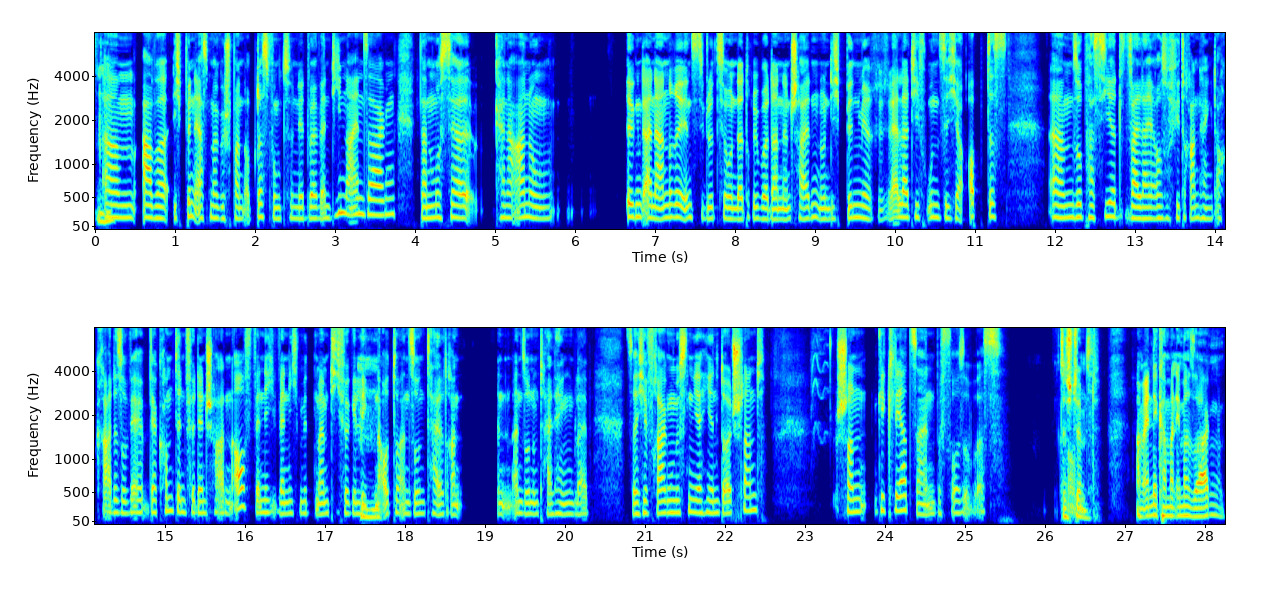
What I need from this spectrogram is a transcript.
Mhm. Ähm, aber ich bin erstmal gespannt, ob das funktioniert, weil wenn die Nein sagen, dann muss ja, keine Ahnung, irgendeine andere Institution darüber dann entscheiden. Und ich bin mir relativ unsicher, ob das ähm, so passiert, weil da ja auch so viel dranhängt. Auch gerade so, wer, wer kommt denn für den Schaden auf, wenn ich, wenn ich mit meinem tiefer gelegten Mhm. Auto an so einem Teil dran, an, an so einem Teil hängen bleib. Solche Fragen müssen ja hier in Deutschland schon geklärt sein, bevor sowas. Das kommt. stimmt. Am Ende kann man immer sagen,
